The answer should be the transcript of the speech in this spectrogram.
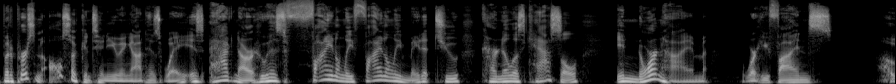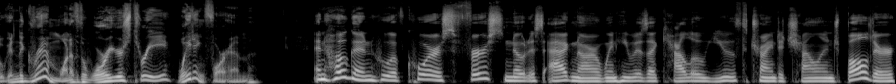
But a person also continuing on his way is Agnar, who has finally, finally made it to Karnilla's castle in Nornheim, where he finds Hogun the Grim, one of the Warriors Three, waiting for him. And Hogun, who of course first noticed Agnar when he was a callow youth trying to challenge Balder,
